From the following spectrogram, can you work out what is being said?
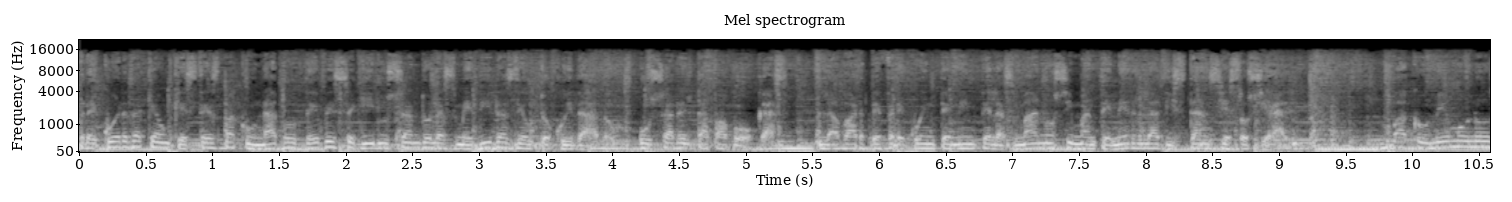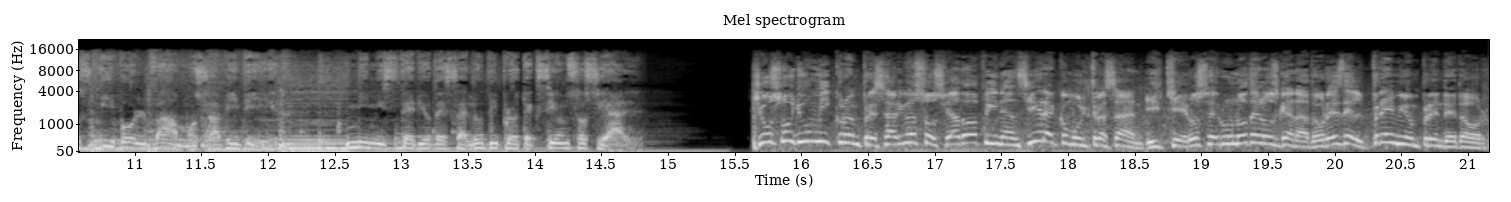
Recuerda que aunque estés vacunado, debes seguir usando las medidas de autocuidado, usar el tapabocas, lavarte frecuentemente las manos y mantener la distancia social. Vacunémonos y volvamos a vivir. Ministerio de Salud y Protección Social. Yo soy un microempresario asociado a Financiera como Ultrasan y quiero ser uno de los ganadores del Premio Emprendedor.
